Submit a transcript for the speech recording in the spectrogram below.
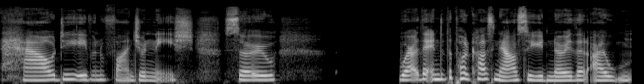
how do you even find your niche? So we're at the end of the podcast now, so you'd know that I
